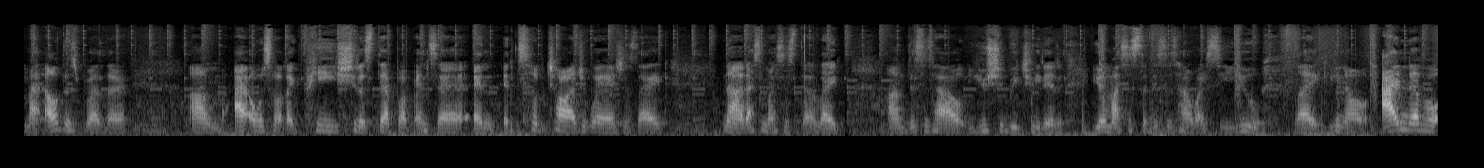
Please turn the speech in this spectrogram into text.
my eldest brother, um, I always felt like P should have stepped up and said and, and took charge where it's just like, nah, that's my sister. Like, um, this is how you should be treated. You're my sister. This is how I see you. Like, you know, I never,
